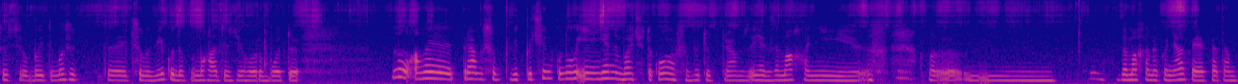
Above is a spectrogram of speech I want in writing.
щось робити, можете чоловіку допомагати з його роботою. Ну, але прям щоб відпочинку, ну і я не бачу такого, що ви тут прям як замахані е, замахана коняка, яка там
